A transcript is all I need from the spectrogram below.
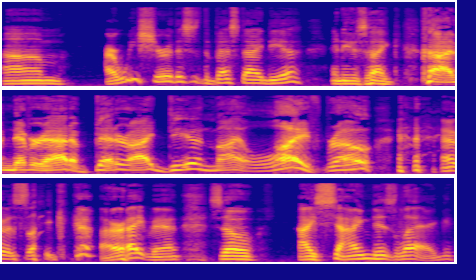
um, are we sure this is the best idea? And he was like, I've never had a better idea in my life, bro. I was like, all right, man. So I signed his leg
